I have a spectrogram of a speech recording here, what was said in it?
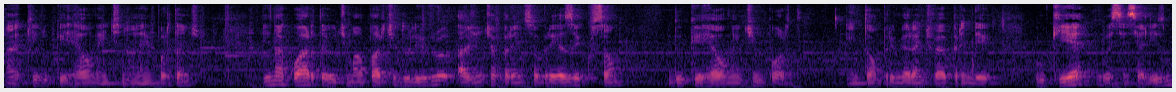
aquilo que realmente não é importante. E na quarta e última parte do livro a gente aprende sobre a execução do que realmente importa. Então, primeiro a gente vai aprender o que é o essencialismo,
